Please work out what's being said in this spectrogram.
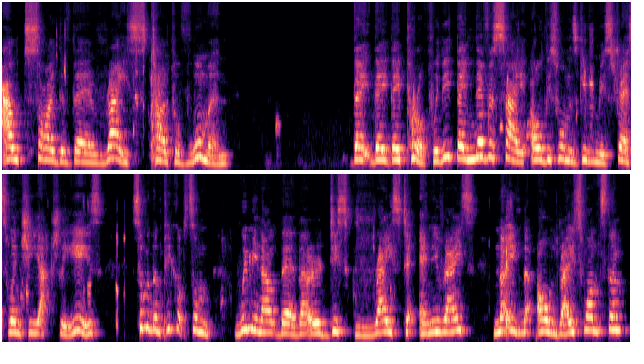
outside of their race type of woman, they, they they put up with it. They never say, "Oh, this woman's giving me stress," when she actually is. Some of them pick up some women out there that are a disgrace to any race. Not even their own race wants them.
